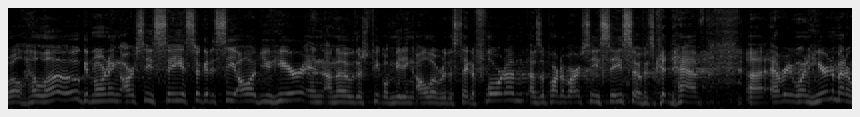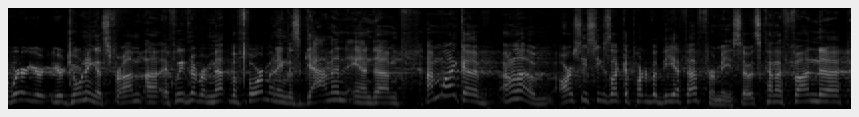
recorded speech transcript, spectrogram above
Well, hello. Good morning, RCC. It's so good to see all of you here. And I know there's people meeting all over the state of Florida as a part of RCC, so it's good to have uh, everyone here, no matter where you're, you're joining us from. Uh, if we've never met before, my name is Gavin, and um, I'm like a, I don't know, RCC is like a part of a BFF for me. So it's kind of fun to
